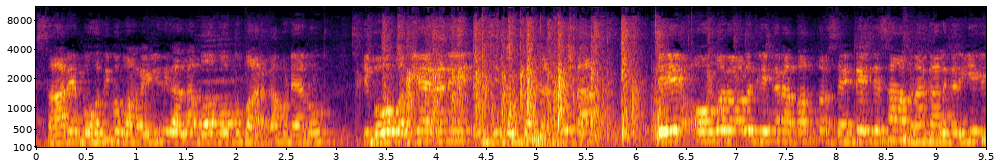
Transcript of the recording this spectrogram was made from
ਸਾਰੇ ਬਹੁਤ ਹੀ ਮੁਬਾਰਕ ਦੀ ਗੱਲ ਆ, ਬਹੁਤ ਬਹੁਤ ਮੁਬਾਰਕਾਂ ਮੁੰਡਿਆਂ ਨੂੰ ਕਿ ਬਹੁਤ ਵਧੀਆ ਇਹਨਾਂ ਨੇ ਇੰਸਟੀਚਿਊਟ ਦਾ ਰਿਜ਼ਲਟ ਦਿੱਤਾ। ਤੇ ਓਵਰਆਲ ਜੇਕਰ ਆਪਾਂ ਪਰਸੈਂਟੇਜ ਦੇ ਹਿਸਾਬ ਨਾਲ ਗੱਲ ਕਰੀਏ ਕਿ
